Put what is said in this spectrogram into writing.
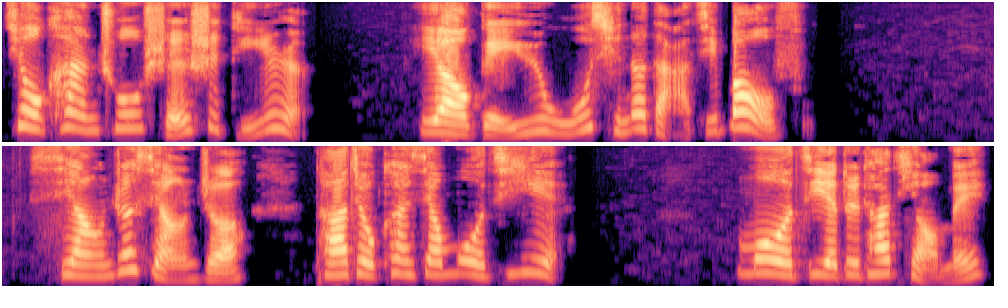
就看出谁是敌人，要给予无情的打击报复。”想着想着，他就看向莫基叶，莫基叶对他挑眉。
